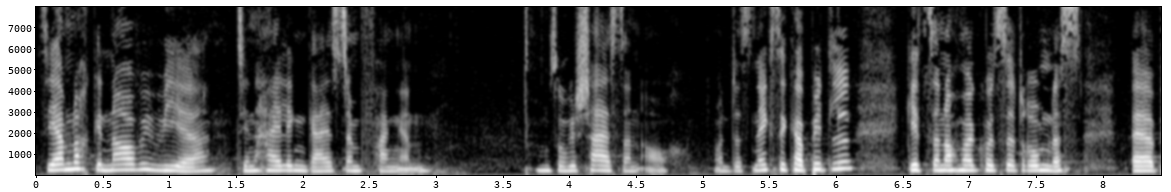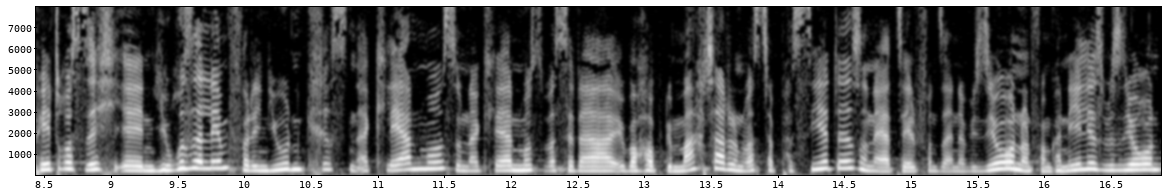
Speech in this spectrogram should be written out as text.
sie haben noch genau wie wir den Heiligen Geist empfangen. Und so geschah es dann auch. Und das nächste Kapitel geht es dann nochmal kurz darum, dass äh, Petrus sich in Jerusalem vor den Judenchristen erklären muss und erklären muss, was er da überhaupt gemacht hat und was da passiert ist. Und er erzählt von seiner Vision und von Cornelius Vision.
